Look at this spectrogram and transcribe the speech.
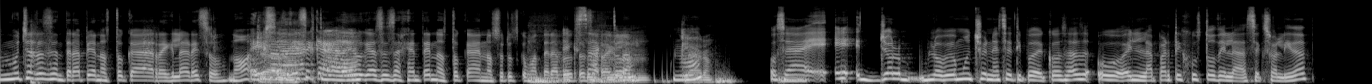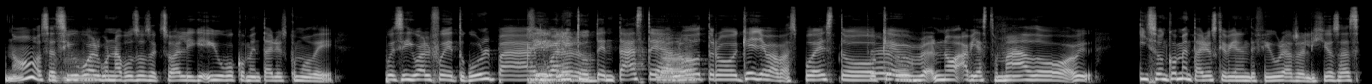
muchas veces en terapia nos toca arreglar eso, ¿no? Ese, cagadero que hace esa gente nos toca a nosotros como terapeutas arreglar. Claro. O sea, eh, eh, yo lo, veo mucho en ese tipo de cosas o en la parte justo de la sexualidad, ¿no? O sea, si hubo algún abuso sexual y, hubo comentarios como de, pues igual fue tu culpa, igual y tú tentaste al otro, ¿qué llevabas puesto? ¿Qué no habías tomado? Y son comentarios que vienen de figuras religiosas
